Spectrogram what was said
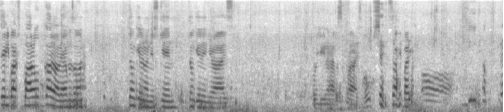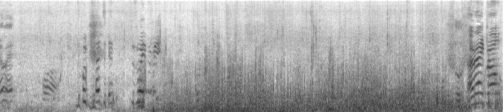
Thirty bucks a bottle. Got it on Amazon. Don't get it on your skin. Don't get it in your eyes. Or you're gonna have a surprise. Oh shit! Sorry, buddy. Oh, don't spill it. Oh. Don't touch it. Just wait for me. All right, bro.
